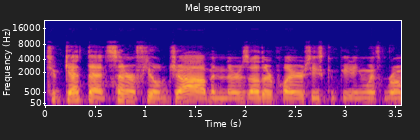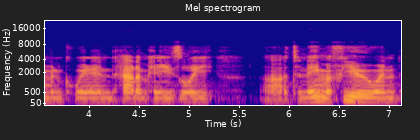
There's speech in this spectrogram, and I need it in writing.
to get that center field job, and there's other players he's competing with, Roman Quinn, Adam Haseley, uh, to name a few, and.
